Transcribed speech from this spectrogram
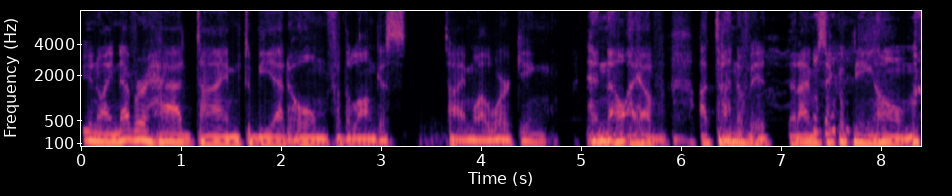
you know, I never had time to be at home for the longest time while working. And now I have a ton of it that I'm sick of being home.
